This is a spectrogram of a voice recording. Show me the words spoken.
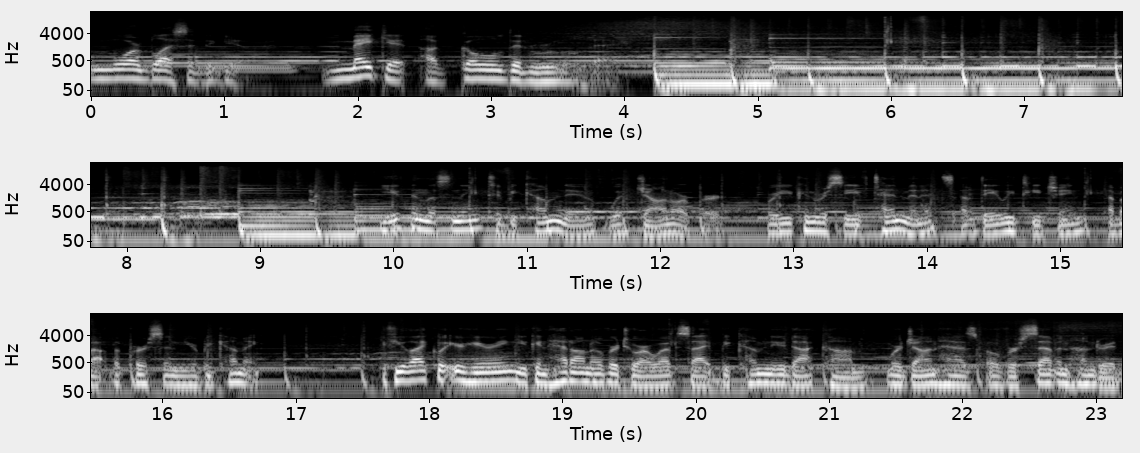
more blessed to give. Make it a golden rule day. You've been listening to Become New with John Ortberg, where you can receive 10 minutes of daily teaching about the person you're becoming. If you like what you're hearing, you can head on over to our website, becomenew.com, where John has over 700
